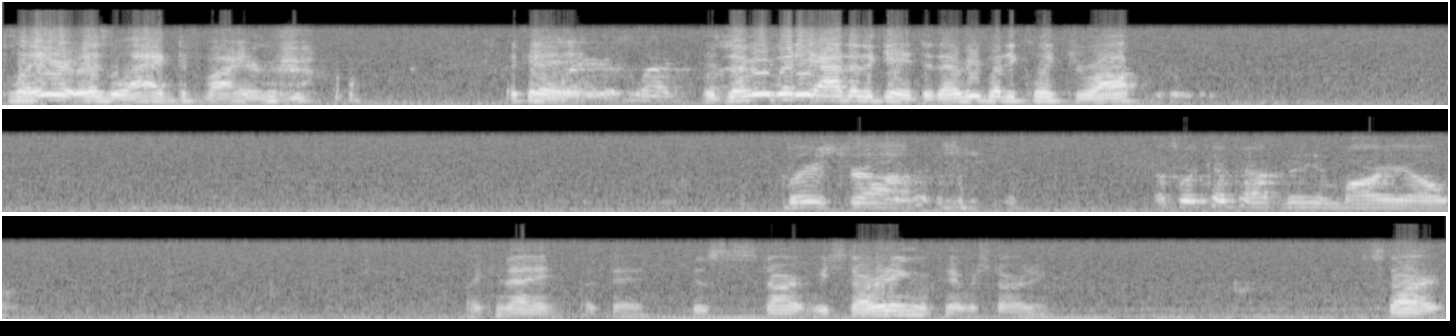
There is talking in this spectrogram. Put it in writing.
Player is lagged Fire Girl. okay. Players lack Is everybody out of the game? Did everybody click drop? Where's drop? That's what kept happening in Mario. Why can I? Okay. Just start. We starting? Okay, we're starting. Start.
